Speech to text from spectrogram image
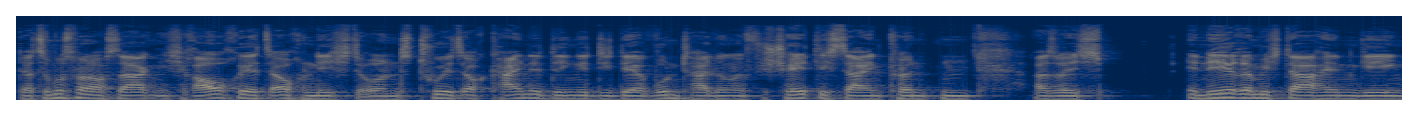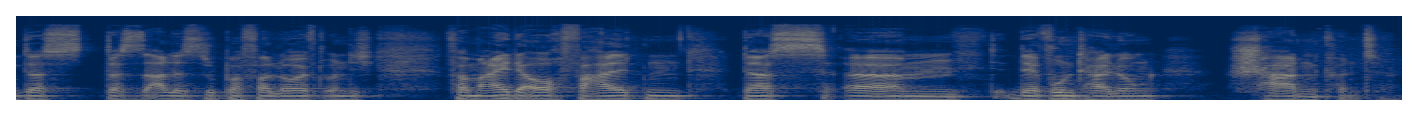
Dazu muss man auch sagen, ich rauche jetzt auch nicht und tue jetzt auch keine Dinge, die der Wundheilung irgendwie schädlich sein könnten. Also ich ernähre mich dahingehend, dass, dass es alles super verläuft und ich vermeide auch Verhalten, das ähm, der Wundheilung schaden könnte.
